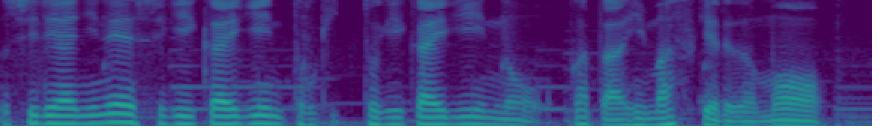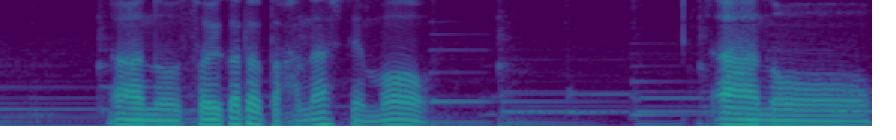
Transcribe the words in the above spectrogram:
知り合いにね市議会議員都議会議員の方いますけれどもあのそういう方と話してもあの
